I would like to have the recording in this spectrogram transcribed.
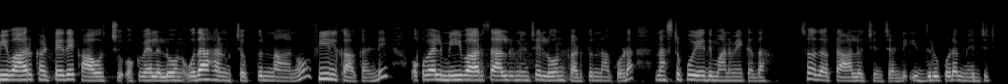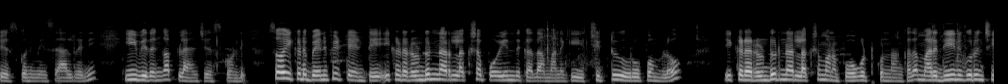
మీ వారు కట్టేదే కావచ్చు. ఒకవేళ లోన్ ఉదాహరణకు చెప్తున్నాను ఫీల్ కాకండి. ఒకవేళ మీ వారు శాలరీ నుంచే లోన్ కడుతున్నా కూడా నష్టపోయేది మనమే కదా! సో అదొకటి ఆలోచించండి. ఇద్దరు కూడా మెర్జ్ చేసుకొని మీ శాలరీని ఈ విధంగా ప్లాన్ చేసుకోండి. సో ఇక్కడ బెనిఫిట్ ఏంటి? ఇక్కడ రెండున్నర లక్ష పోయింది కదా మనకి చిట్టు రూపంలో. ఇక్కడ రెండున్నర లక్ష మనం పోగొట్టుకున్నాం కదా మరి దీని గురించి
